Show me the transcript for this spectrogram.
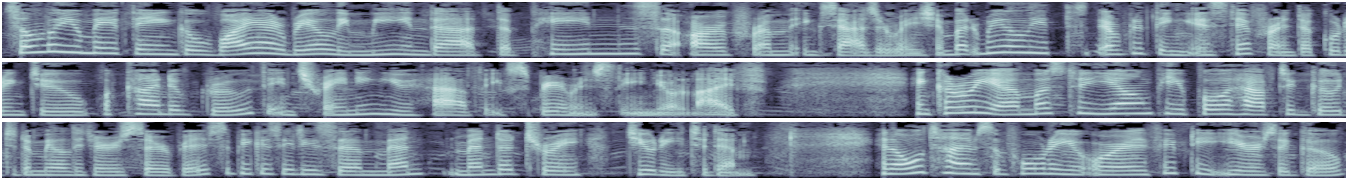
Some of you may think why I really mean that the pains are from exaggeration, but really everything is different according to what kind of growth and training you have experienced in your life. In Korea, most young people have to go to the military service because it is a man- mandatory duty to them. In old times, 40 or 50 years ago,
